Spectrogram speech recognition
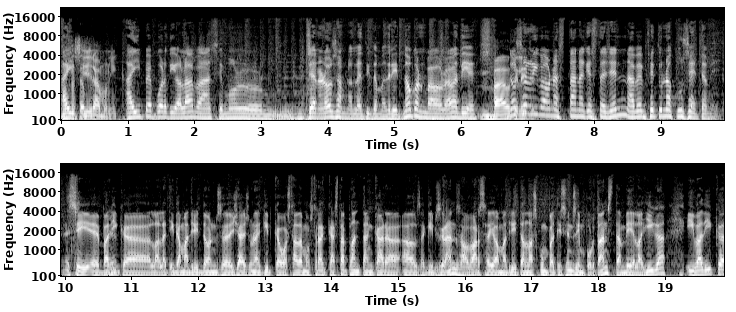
Ahir, decidirà a Munic. ahir Pep Guardiola va ser molt generós amb l'Atlètic de Madrid, no? Quan va veure, va dir... Va no utilitzar- s'arriba on estan aquesta gent havent fet una coseta bé. Sí, eh, va dir que l'Atlètic de Madrid doncs, eh, ja és un equip que ho està demostrat, que està plantant cara als equips grans, al Barça i al Madrid en les competicions importants, també a la Lliga, i va dir que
